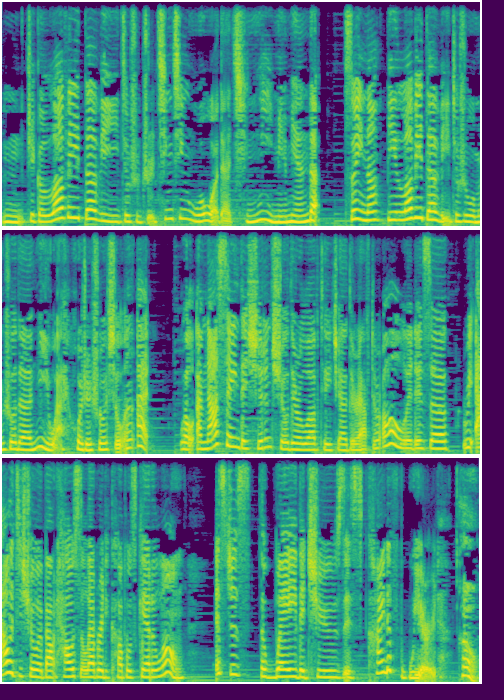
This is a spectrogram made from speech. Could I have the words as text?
嗯，这个 lovey-dovey 就是指卿卿我我的、情意绵绵的。 所以呢，be lovey-dovey 就是我们说的腻歪，或者说秀恩爱。Well, I'm not saying they shouldn't show their love to each other. After all, it is a reality show about how celebrity couples get along. It's just the way they choose is kind of weird. How?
